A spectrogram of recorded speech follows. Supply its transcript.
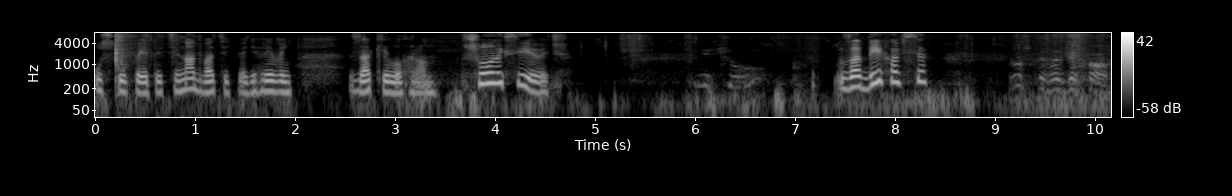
уступити. Ціна 25 гривень за кілограм. Що, Олексійович? Нічого, Задихався? трошки задихав.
